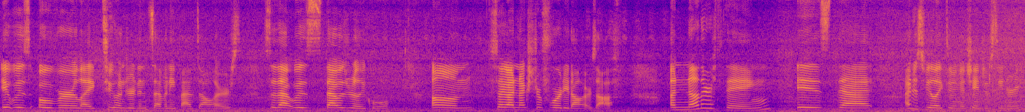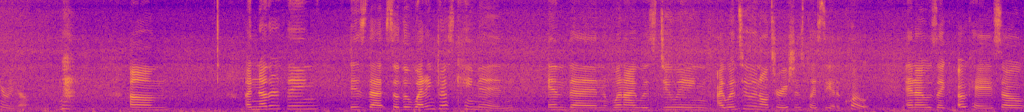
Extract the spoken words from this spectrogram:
it was over like $275. So that was that was really cool. Um, so I got an extra $40 off. Another thing is that I just feel like doing a change of scenery. Here we go. um, another thing is that, so the wedding dress came in and then when I was doing, I went to an alterations place to get a quote and I was like, okay, so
